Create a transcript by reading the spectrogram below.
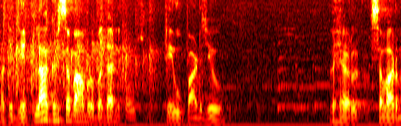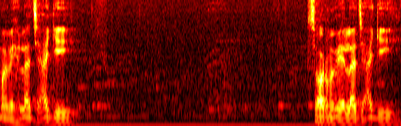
માટે જેટલા ઘર સભા આપણે બધાને કહું છું, ટેવું પાડજો. સવારમાં વહેલા જાગી. સવારમાં વહેલા જાગી.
